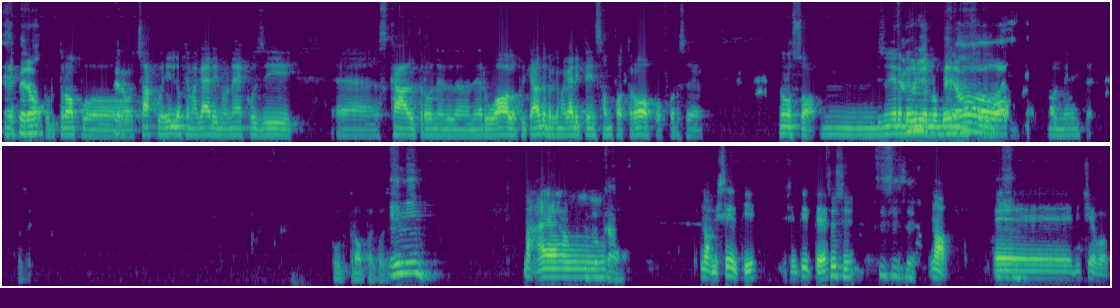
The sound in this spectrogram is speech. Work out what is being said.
eh, però, purtroppo però. c'ha quello che magari non è così eh, scaltro nel, nel, ruolo, più che altro perché magari pensa un po' troppo, forse non lo so, mh, mm, bisognerebbe Siamo vederlo bene però... attualmente. Così. Purtroppo è così. Emi? Ma è un... No, mi senti? Mi sentite? Sì, sì. sì, sì, sì. No, eh, dicevo,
